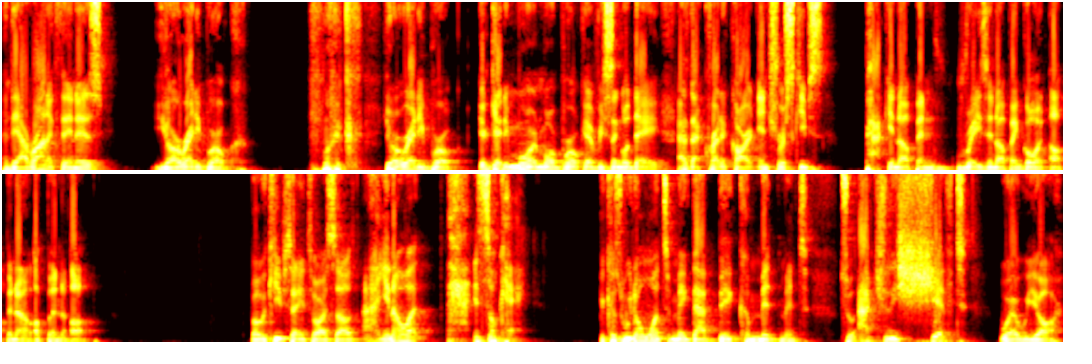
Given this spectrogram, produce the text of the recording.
And the ironic thing is, you're already broke. like, you're already broke. You're getting more and more broke every single day as that credit card interest keeps packing up and raising up and going up and up and up. But we keep saying to ourselves, ah, you know what? It's okay. Because we don't want to make that big commitment to actually shift where we are.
